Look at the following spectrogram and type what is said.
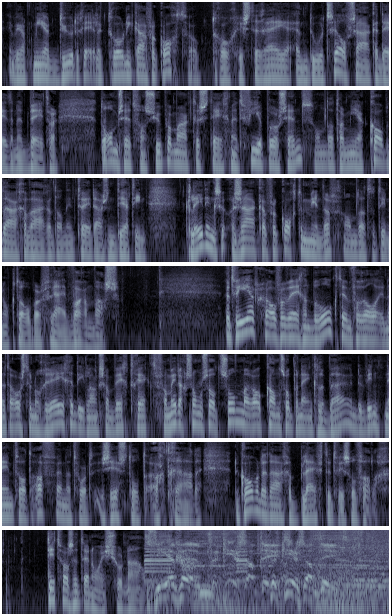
Er werd meer duurdere elektronica verkocht. Ook drogisterijen en doe-het-zelfzaken deden het beter. De omzet van supermarkten steeg met 4%, omdat er meer koopdagen waren dan in 2013. Kledingzaken verkochten minder, omdat het in oktober vrij warm was. Het weer overwegend bewolkt en vooral in het oosten nog regen die langzaam wegtrekt. Vanmiddag soms wat zon, maar ook kans op een enkele bui. De wind neemt wat af en het wordt 6 tot 8 graden. De komende dagen blijft het wisselvallig. Dit was het NOS Journaal. ZFM, verkeersupdate. verkeersupdate.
